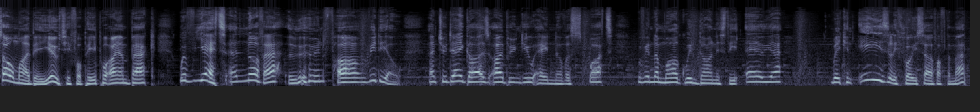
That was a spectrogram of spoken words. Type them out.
So my beautiful people, I am back with yet another Rune Farm video. And today guys, I bring you another spot within the Mohgwyn Dynasty area where you can easily throw yourself off the map.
